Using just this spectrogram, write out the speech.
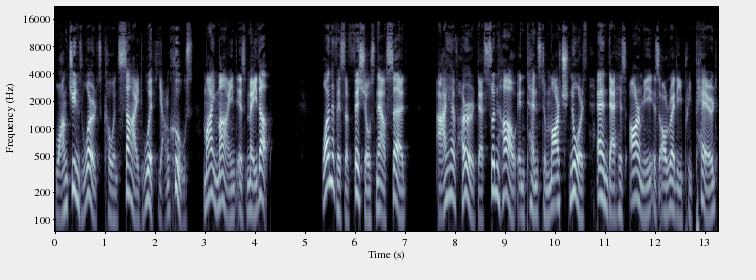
Wang Jun's words coincide with Yang Hu's my mind is made up. One of his officials now said, I have heard that Sun Hao intends to march north and that his army is already prepared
